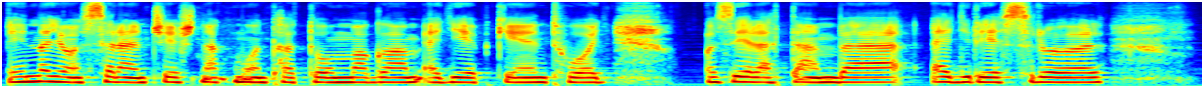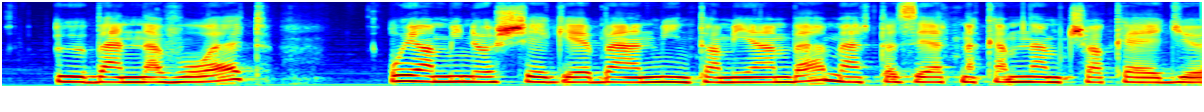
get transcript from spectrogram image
én nagyon szerencsésnek mondhatom magam egyébként, hogy az életemben egyrésztről ő benne volt, olyan minőségében, mint amilyenben, mert azért nekem nem csak egy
